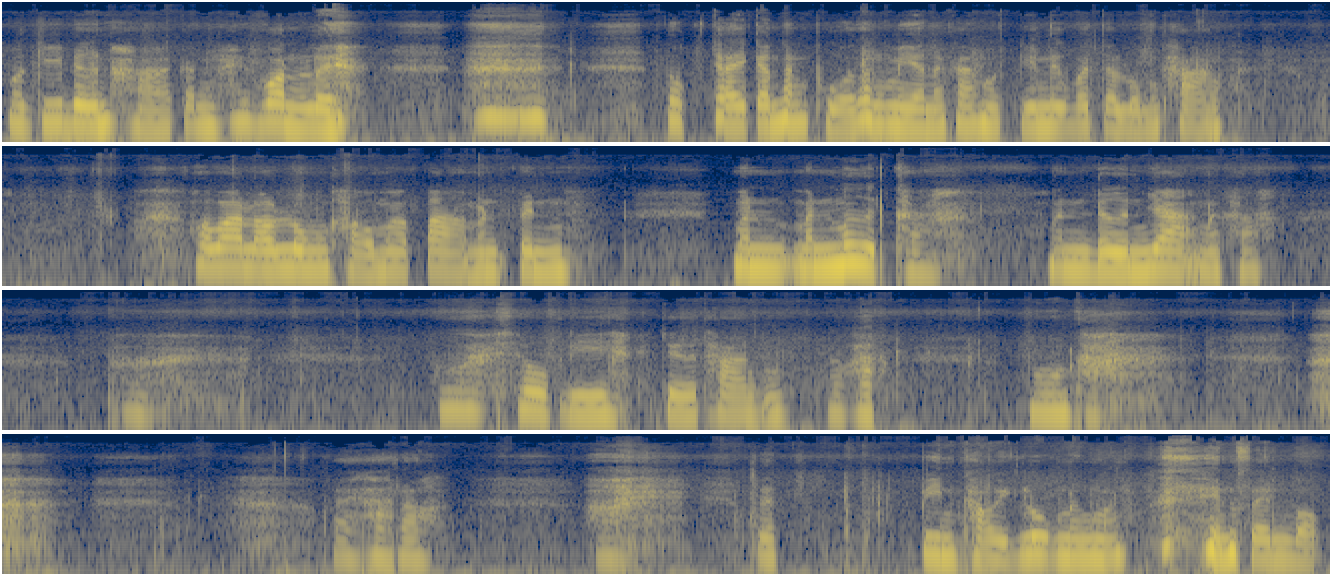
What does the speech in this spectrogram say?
เมื่อกี้เดินหากันให้ว่อนเลย ตกใจกันทั้งผัวทั้งเมียนะคะ เมื่อกี้นึกว่าจะหลงทาง เพราะว่าเราลงเขามาป่ามันเป็นมันมันมืดค่ะ มันเดินยากนะคะโอ้ยโชคดีเจอทางแล้วค่ะนู่นค่ะ ไปค่ะเราไปปีนเขาอีกลูกหนึ่งมั้งเห็นแฟนบอกไ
